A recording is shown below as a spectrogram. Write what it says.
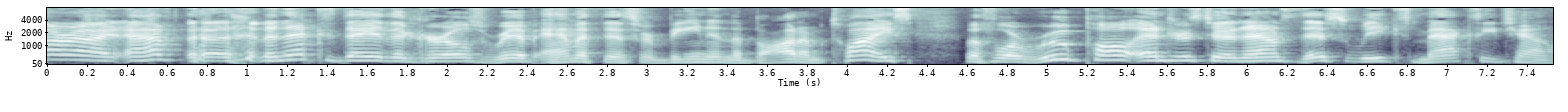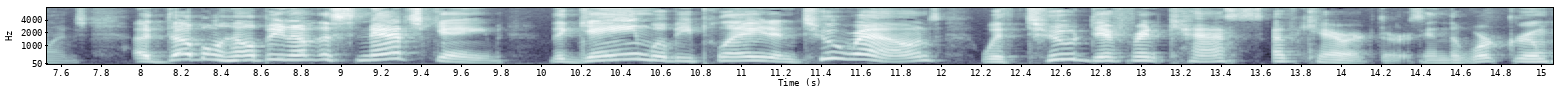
All right. After the next day, the girls rib Amethyst for being in the bottom twice before RuPaul enters to announce this week's Maxi Challenge, a double helping of the Snatch Game. The game will be played in two rounds with two different casts of characters. In the workroom,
